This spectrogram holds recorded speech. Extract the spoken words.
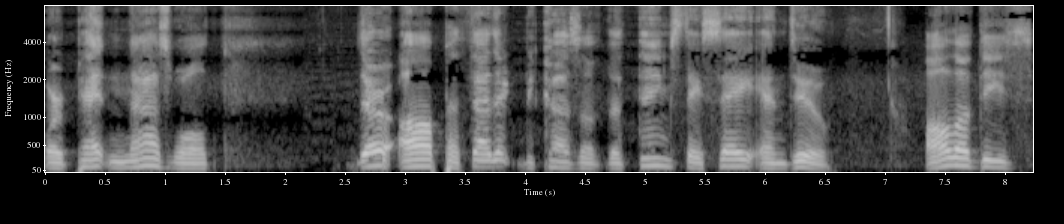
or Patton Oswalt, they're all pathetic because of the things they say and do. All of these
